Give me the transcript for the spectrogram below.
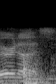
Very nice.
